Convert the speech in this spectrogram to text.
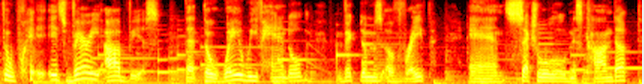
The way, it's very obvious that the way we've handled victims of rape and sexual misconduct,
